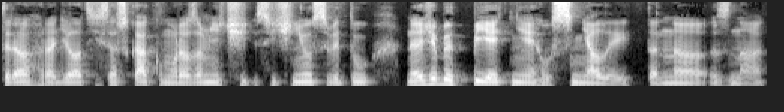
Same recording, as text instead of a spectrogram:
teda hradila císařská komora za měsíčního svitu, ne, že by pětně ho sněli, ten e, znak,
